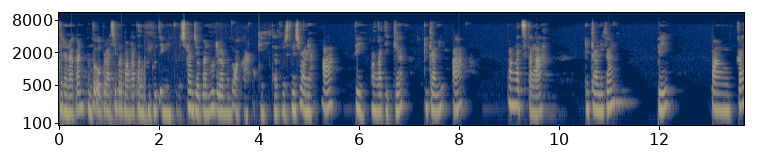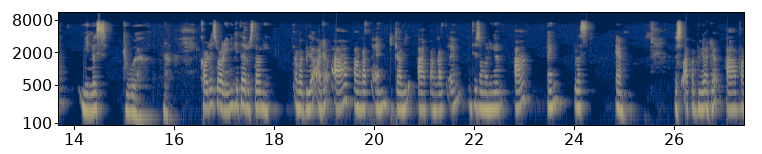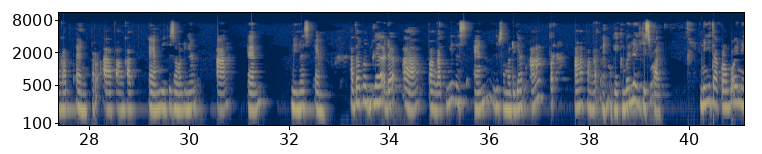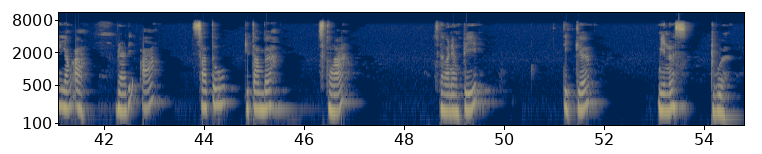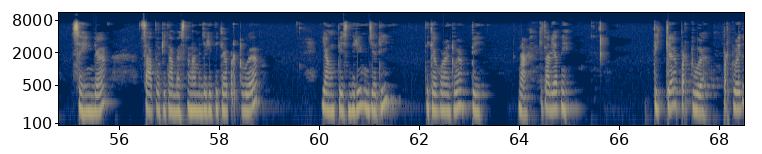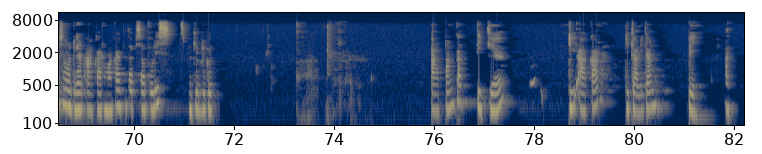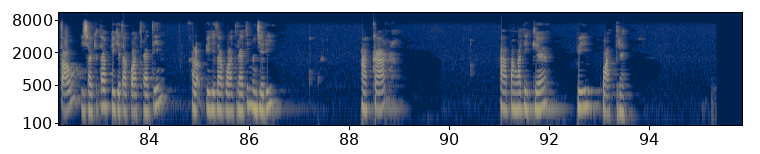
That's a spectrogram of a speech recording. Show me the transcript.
Sederhanakan bentuk operasi perpangkatan berikut ini. Tuliskan jawabanmu dalam bentuk akar. Oke, kita tulis-tulis soalnya. A, B pangkat 3 dikali A pangkat setengah dikalikan B pangkat minus 2. Nah, kalau ada soal ini kita harus tahu nih, apabila ada A pangkat N dikali A pangkat M, itu sama dengan A, N plus M. Terus apabila ada A pangkat N per A pangkat M itu sama dengan A, N, minus M. Atau apabila ada A pangkat minus N itu sama dengan A per A pangkat N. Oke, kembali lagi ke soal. Ini kita kelompok ini yang A. Berarti A 1 ditambah setengah. Sedangkan yang B 3 minus 2. Sehingga 1 ditambah setengah menjadi 3 per 2 yang B sendiri menjadi 3 kurangi 2 B. Nah, kita lihat nih. 3 per 2. Per 2 itu sama dengan akar, maka kita bisa tulis sebagai berikut. A pangkat 3 di akar dikalikan B. Atau bisa kita B kita kuadratin. Kalau B kita kuadratin menjadi akar A pangkat 3 B kuadrat.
